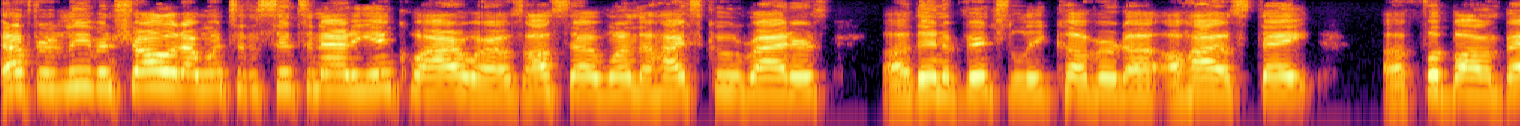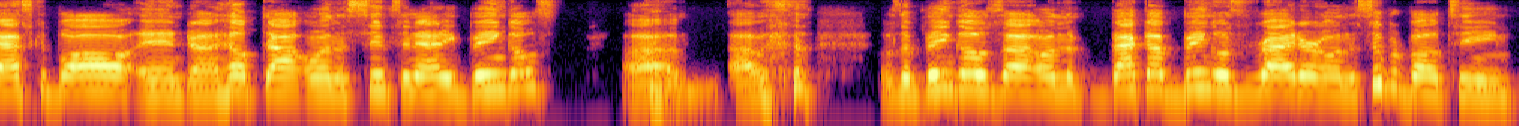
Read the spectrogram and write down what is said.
after leaving Charlotte, I went to the Cincinnati Enquirer, where I was also one of the high school writers uh, then eventually covered uh, Ohio State uh, football and basketball and uh, helped out on the Cincinnati Bengals. Um, I was, was a Bengals uh, on the backup Bengals writer on the Super Bowl team.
